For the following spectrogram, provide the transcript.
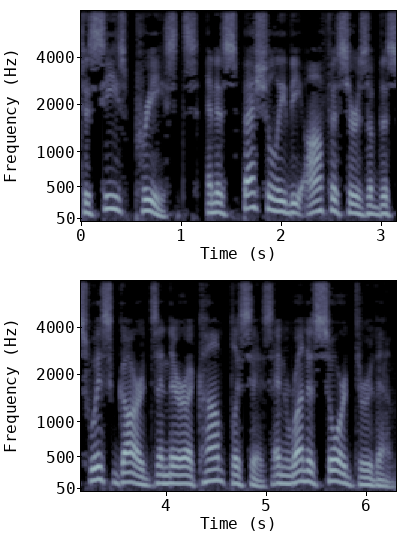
to seize priests, and especially the officers of the Swiss guards and their accomplices and run a sword through them."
